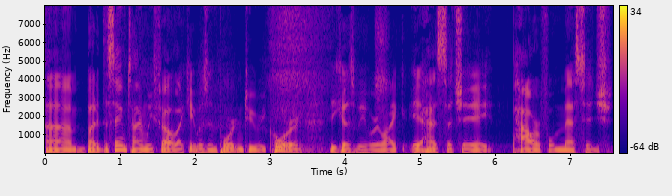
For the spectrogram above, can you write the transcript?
Um, but at the same time, we felt like it was important to record because we were like, it has such a powerful message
